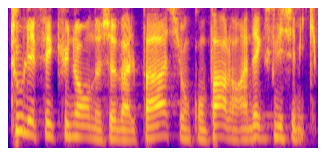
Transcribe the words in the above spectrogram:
tous les féculents ne se valent pas si on compare leur index glycémique.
